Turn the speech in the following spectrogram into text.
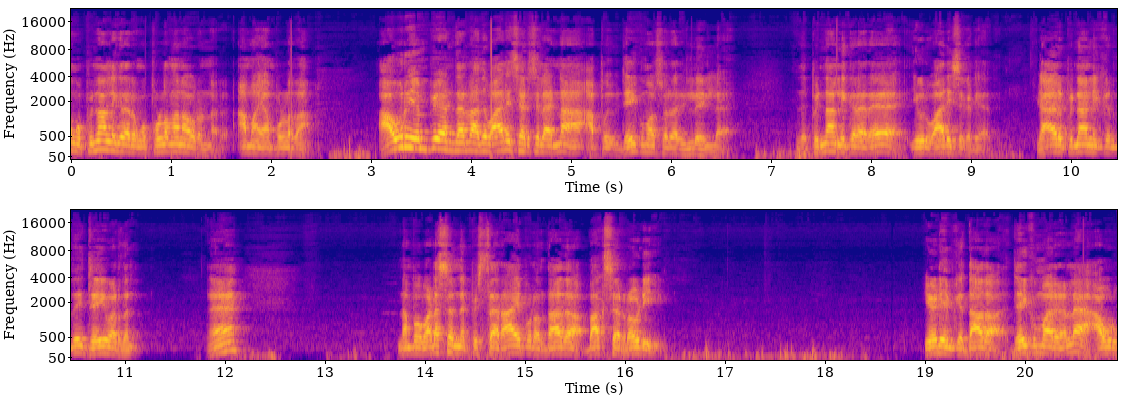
உங்கள் பின்னால் நிற்கிறார் உங்கள் புள்ள தானே அவருன்னாரு ஆமாம் என் புள்ள தான். அவரு எம்பியாக இருந்தார் அது வாரிசு அரசியல் என்ன? ஜெயக்குமார் சொல்கிறார் இல்லை இல்லை. இந்த பின்னால் நிற்கிறாரு இவர் வாரிசு கிடையாது. யார் பின்னால் நிற்கிறது ஜெய்வர்தன். ஆ? நம்ம வடசன்ன பிஸ்தா ராயபுரம் தாதா பாக்ஸர் ரவுடி ஏடிஎம்கே தாதா ஜெயக்குமார் அல்ல அவர்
